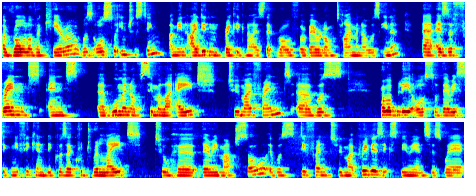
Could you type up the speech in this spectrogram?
a role of a carer was also interesting. I mean, I didn't recognize that role for a very long time and I was in it. Uh, as a friend and a woman of similar age to my friend uh, was probably also very significant because I could relate to her very much so. It was different to my previous experiences where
